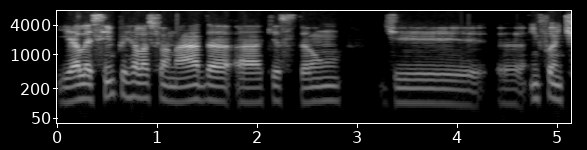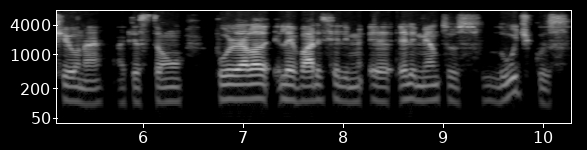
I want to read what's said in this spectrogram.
e ela é sempre relacionada à questão de uh, infantil, né? A questão por ela levar esses eh, elementos lúdicos,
